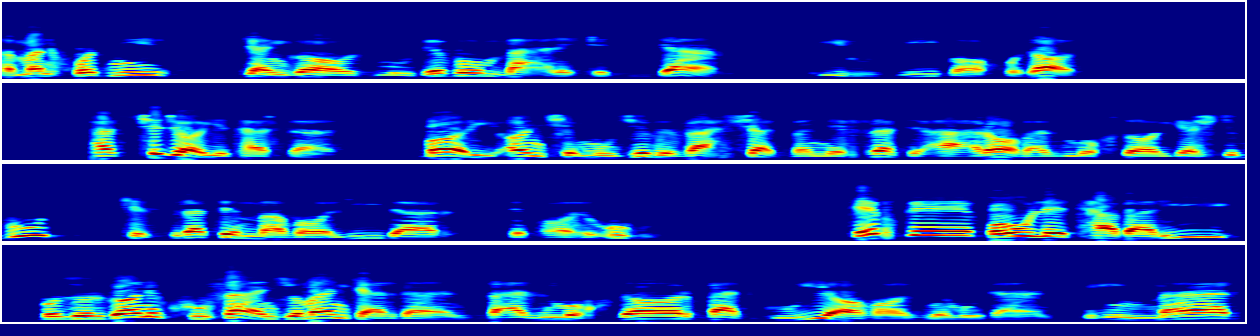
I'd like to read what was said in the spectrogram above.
و من خود نیز جنگ آزموده و معرکه دیدم. پیروزی با خداست. پس چه جای ترس است؟ باری آنچه موجب وحشت و نفرت اعراب از مختار گشته بود کسرت موالی در سپاه او بود. طبق قول تبری بزرگان کوفه انجمن کردند و از مختار بدگویی آغاز نمودند که این مرد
